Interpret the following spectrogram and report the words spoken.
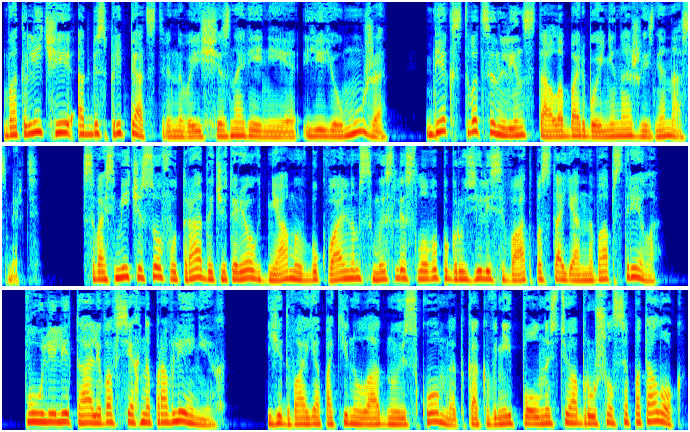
В отличие от беспрепятственного исчезновения ее мужа, бегство Цинлин стало борьбой не на жизнь, а на смерть. С восьми часов утра до четырех дня мы в буквальном смысле слова погрузились в ад постоянного обстрела. Пули летали во всех направлениях. Едва я покинула одну из комнат, как в ней полностью обрушился потолок.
